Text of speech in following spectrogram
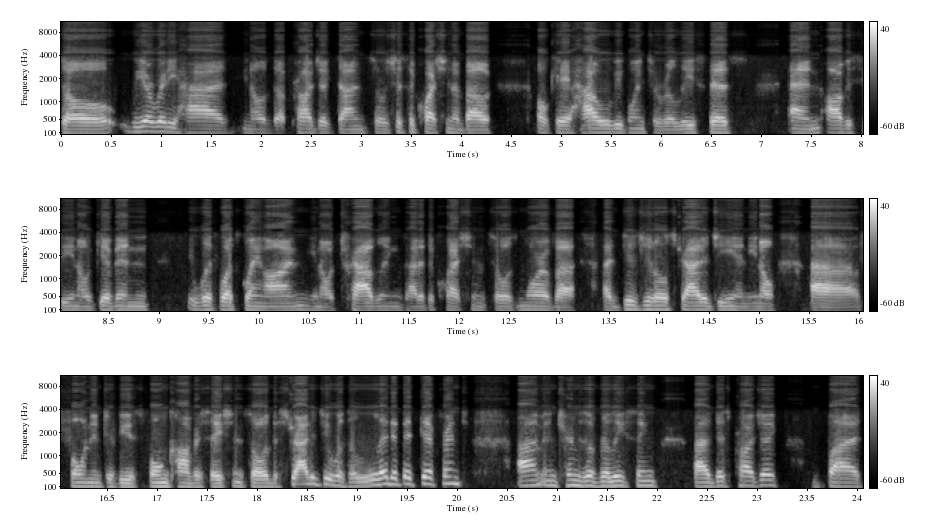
So we already had, you know, the project done. So it's just a question about, okay, how are we going to release this? And obviously, you know, given with what's going on, you know, traveling is out of the question. So it's more of a, a digital strategy and, you know, uh, phone interviews, phone conversations. So the strategy was a little bit different um, in terms of releasing uh, this project. But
